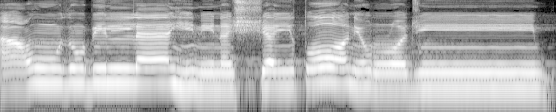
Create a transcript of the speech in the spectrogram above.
أعوذ بالله من الشيطان الرجيم.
